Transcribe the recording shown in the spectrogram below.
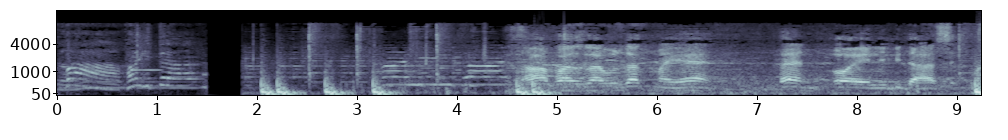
Vaa! Para gitti la. Daha fazla uzatma yeğen. Ben o eli bir daha sıkma.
